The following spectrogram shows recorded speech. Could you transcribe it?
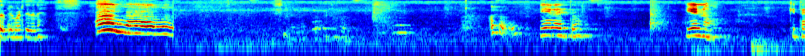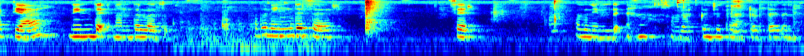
ದಬ್ಬಿ ಮಾಡ್ತಿದ್ದಾನೆ. ಏನಾಯ್ತು? ಏನು? ಕಿತ್ತಾಕ್ತೀಯಾ ನಿಂದೆ ನಂದಲ್ಲ ಅದು ಅದು ನಿಂದೆ ಸರ್. ಸರ್ ಅದು ನಿಂದೆ. ಅವ್ರ ಅಕ್ಕನ ಜೊತೆ ಆಟ ಆಡ್ತಾ ಇದ್ದಾನೆ.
